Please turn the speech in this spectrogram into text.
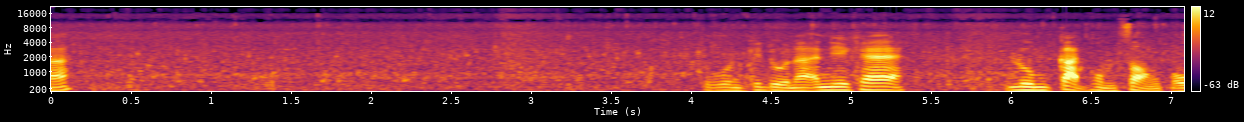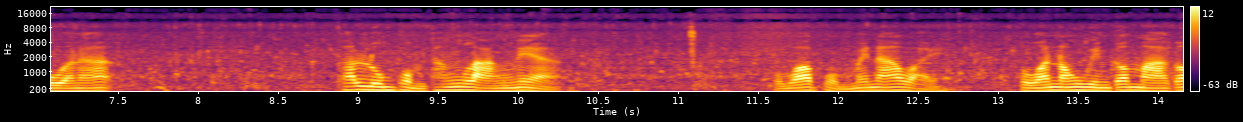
นะ ทุกคนคิดดูนะ อันนี้แค่ลุมกัดผมสองตัวนะฮะ ถ้าลุมผมทั้งหลังเนี่ย ผมว่าผมไม่น่าไหว เพราะว่าน้องวินก็มาก็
